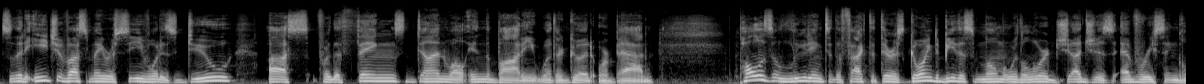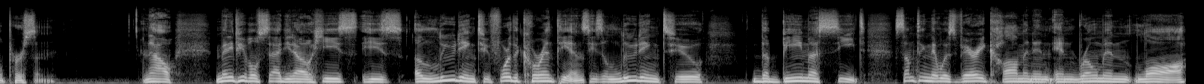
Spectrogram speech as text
so that each of us may receive what is due us for the things done while in the body, whether good or bad. Paul is alluding to the fact that there is going to be this moment where the Lord judges every single person. Now, many people said, you know, he's he's alluding to for the Corinthians, he's alluding to the bema seat. Something that was very common in, in Roman law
